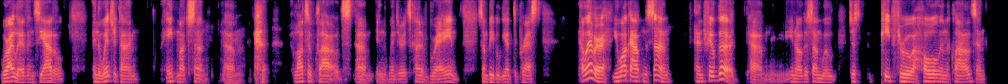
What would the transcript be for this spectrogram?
where I live in Seattle, in the wintertime, ain't much sun. Um, lots of clouds um, in the winter. It's kind of gray and some people get depressed. However, you walk out in the sun and feel good. Um, you know, the sun will just peep through a hole in the clouds and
